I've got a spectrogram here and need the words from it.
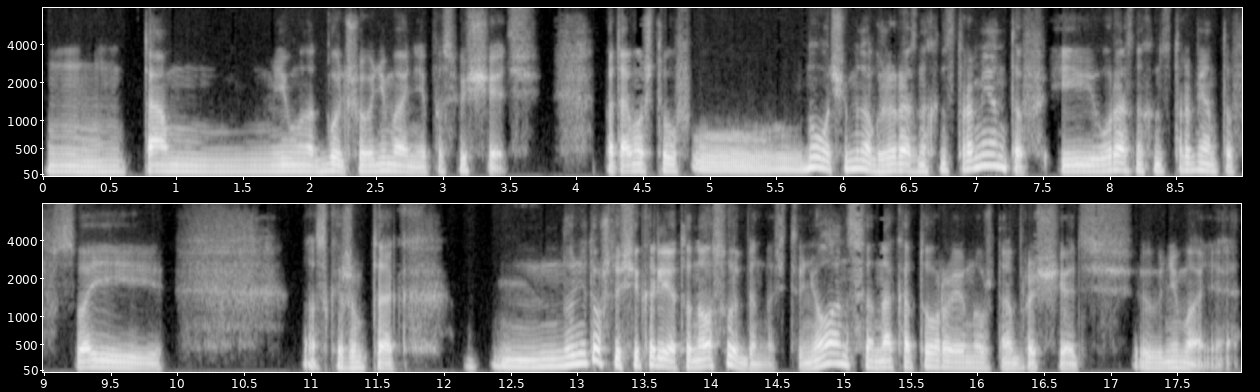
Там ему надо больше внимания посвящать. Потому что ну, очень много же разных инструментов, и у разных инструментов свои, скажем так, ну, не то что секреты, но особенности, нюансы, на которые нужно обращать внимание.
